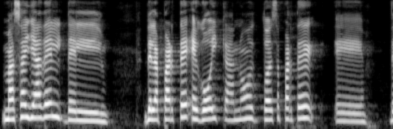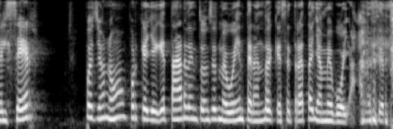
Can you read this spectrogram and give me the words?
más allá del, del- de la parte egoica, ¿no? Toda esa parte eh, del ser. Pues yo no, porque llegué tarde, entonces me voy enterando de qué se trata, ya me voy. Ah, no es cierto.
